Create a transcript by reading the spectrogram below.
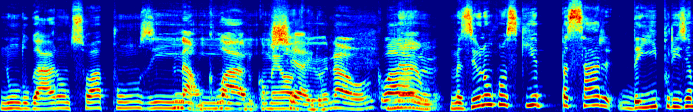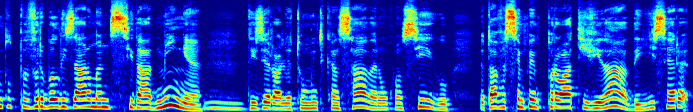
num lugar onde só há puns e. Não, e- claro, como é cheiro. óbvio. Não, claro. Não, mas eu não conseguia passar daí, por exemplo, para verbalizar uma necessidade minha. Hum. Dizer, olha, estou muito cansada, não consigo. Eu estava sempre em proatividade e isso era.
